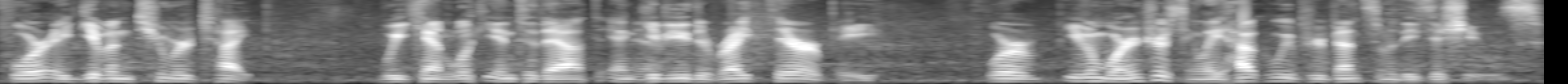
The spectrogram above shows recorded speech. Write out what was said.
for a given tumor type. We can look into that and yeah. give you the right therapy, or even more interestingly, how can we prevent some of these issues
